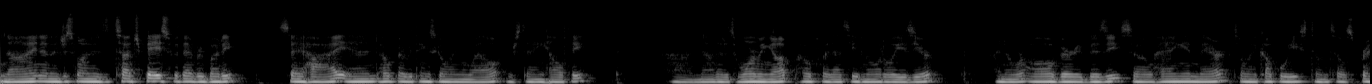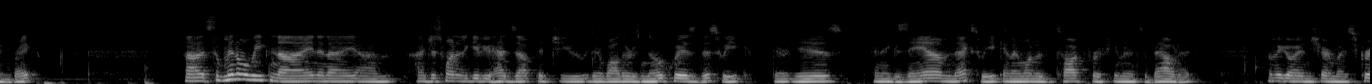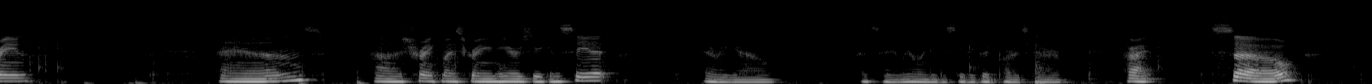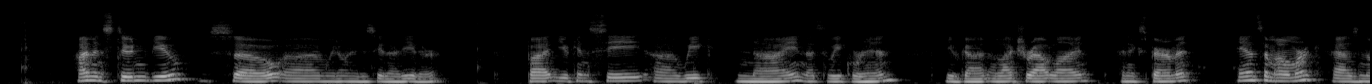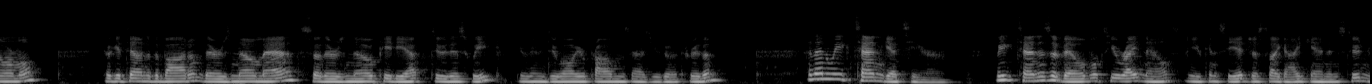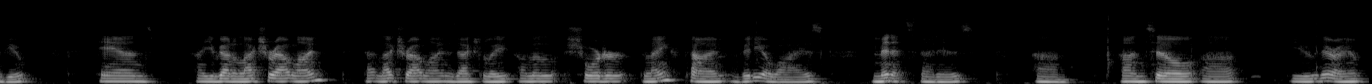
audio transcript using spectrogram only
nine, and I just wanted to touch base with everybody, say hi, and hope everything's going well. You're staying healthy. Uh, now that it's warming up, hopefully that's even a little easier. I know we're all very busy, so hang in there. It's only a couple weeks till, until spring break. Uh, it's the middle of week nine, and I um, I just wanted to give you heads up that you there while there's no quiz this week, there is an exam next week, and I wanted to talk for a few minutes about it. Let me go ahead and share my screen and uh, shrink my screen here so you can see it. There we go. Let's see, we only need to see the good parts there. All right, so I'm in student view, so uh, we don't need to see that either. But you can see uh, week nine, that's the week we're in. You've got a lecture outline, an experiment, and some homework as normal. You'll get down to the bottom. There's no math, so there's no PDF due this week. You're going to do all your problems as you go through them. And then week 10 gets here. Week 10 is available to you right now. You can see it just like I can in Student View. And uh, you've got a lecture outline. That lecture outline is actually a little shorter length time, video-wise, minutes that is, um, until uh, you, there I am,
